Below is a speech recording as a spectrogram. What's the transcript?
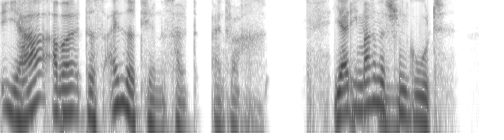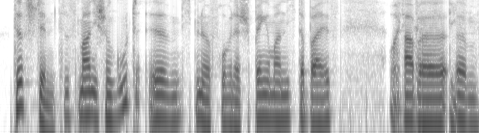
ja, aber das Einsortieren ist halt einfach Ja, die machen es schon gut. Das stimmt. Das machen die schon gut. Ähm, ich bin immer froh, wenn der Spengemann nicht dabei ist. oh, Aber der, ähm,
